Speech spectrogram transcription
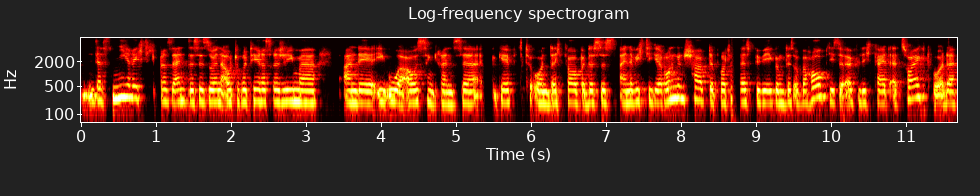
das nie richtig präsent, dass es so ein autoritäres Regime an der EU-Außengrenze gibt. Und ich glaube, das ist eine wichtige Errungenschaft der Protestbewegung, dass überhaupt diese Öffentlichkeit erzeugt wurde.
